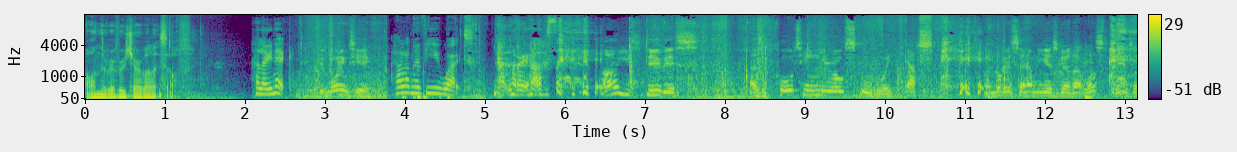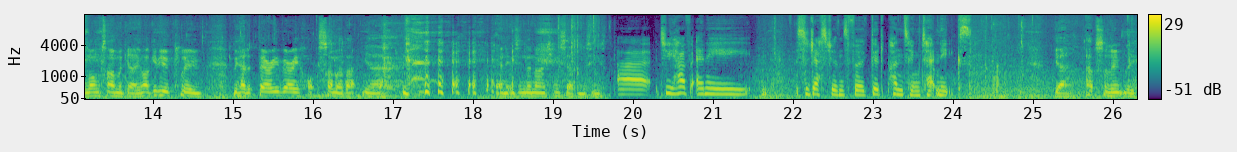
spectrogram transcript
on the River Cherwell itself. Hello, Nick. Good morning to you. How long have you worked at the boathouse? I used to do this as a 14 year old schoolboy. Gosh. I'm not going to say how many years ago that was, but it was a long time ago. I'll give you a clue. We had a very, very hot summer that year, and it was in the 1970s. Uh, do you have any suggestions for good punting techniques? Yeah, absolutely.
